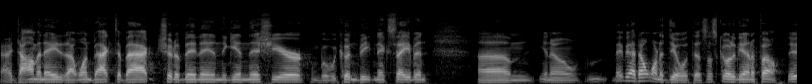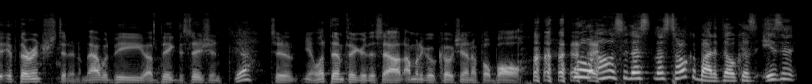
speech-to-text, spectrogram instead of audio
I dominated, I won back to back, should have been in again this year, but we couldn't beat Nick Saban. Um, you know, maybe I don't want to deal with this. Let's go to the NFL if they're interested in them. That would be a big decision. Yeah. To you know, let them figure this out. I'm going to go coach NFL ball. well, honestly, let's let's talk about it though, because isn't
